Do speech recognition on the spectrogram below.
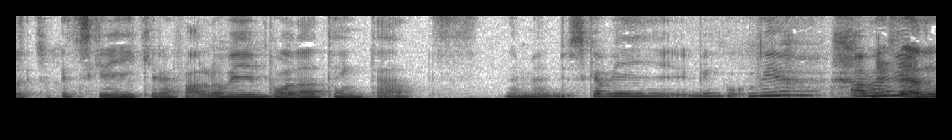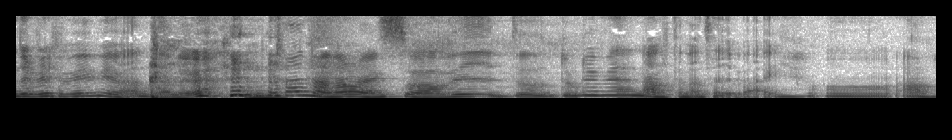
ett, ett skrik i alla fall. Och vi båda tänkte att nej men ska vi... vi, vi ja, Nu vänder vi. Vi, vi vänder nu. Ta en annan väg. Så vi, då, då blir vi en alternativ väg. Och, ja.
